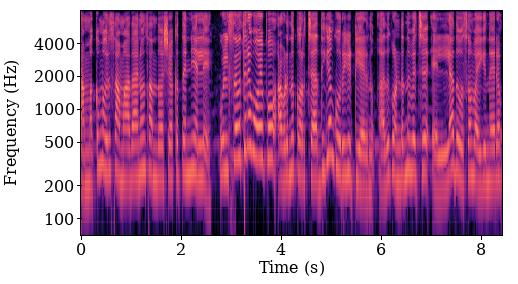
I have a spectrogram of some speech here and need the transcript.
നമുക്കും ഒരു സമാധാനവും സന്തോഷമൊക്കെ തന്നെയല്ലേ? ഉത്സവത്തിന് പോയപ്പോൾ അവിടുന്ന് കുറച്ചധികം കുറി കിട്ടിയായിരുന്നു. അത് കൊണ്ടെന്ന് വെച്ച് എല്ലാ ദിവസവും വൈകുന്നേരം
